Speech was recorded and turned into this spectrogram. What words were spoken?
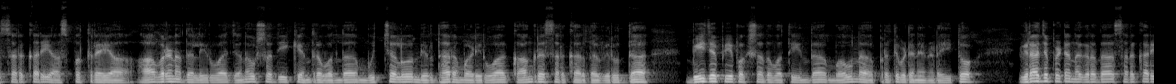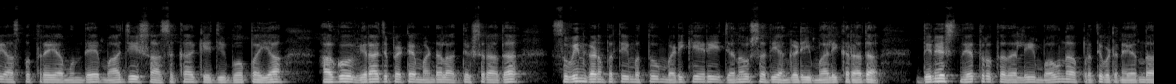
ಸರ್ಕಾರಿ ಆಸ್ಪತ್ರೆಯ ಆವರಣದಲ್ಲಿರುವ ಜನೌಷಧಿ ಕೇಂದ್ರವೊಂದ ಮುಚ್ಚಲು ನಿರ್ಧಾರ ಮಾಡಿರುವ ಕಾಂಗ್ರೆಸ್ ಸರ್ಕಾರದ ವಿರುದ್ಧ ಬಿಜೆಪಿ ಪಕ್ಷದ ವತಿಯಿಂದ ಮೌನ ಪ್ರತಿಭಟನೆ ನಡೆಯಿತು. ವಿರಾಜಪೇಟೆ ನಗರದ ಸರ್ಕಾರಿ ಆಸ್ಪತ್ರೆಯ ಮುಂದೆ ಮಾಜಿ ಶಾಸಕ ಕೆಜಿ ಬೋಪಯ್ಯ ಹಾಗೂ ವಿರಾಜಪೇಟೆ ಮಂಡಲ ಅಧ್ಯಕ್ಷರಾದ ಸುವಿನ್ ಗಣಪತಿ ಮತ್ತು ಮಡಿಕೇರಿ ಜನೌಷಧಿ ಅಂಗಡಿ ಮಾಲೀಕರಾದ ದಿನೇಶ್ ನೇತೃತ್ವದಲ್ಲಿ ಮೌನ ಪ್ರತಿಭಟನೆಯನ್ನು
